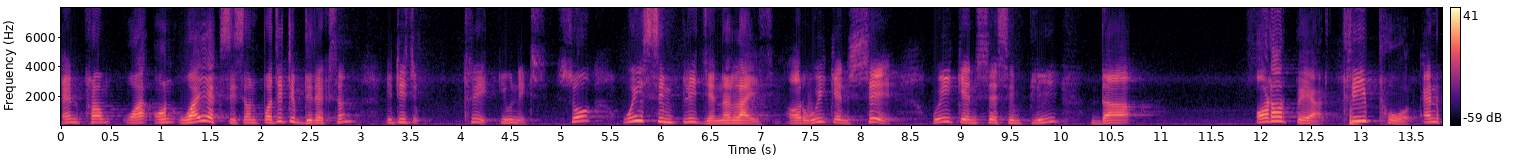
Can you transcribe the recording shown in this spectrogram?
and from y on y axis on positive direction it is 3 units. So, we simply generalize or we can say we can say simply the order pair 3 4 and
